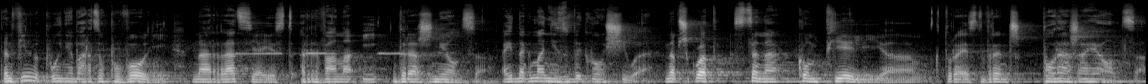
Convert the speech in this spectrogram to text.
Ten film płynie bardzo powoli, narracja jest rwana i drażniąca, a jednak ma niezwykłą siłę. Na przykład scena kąpieli, która jest wręcz porażająca.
